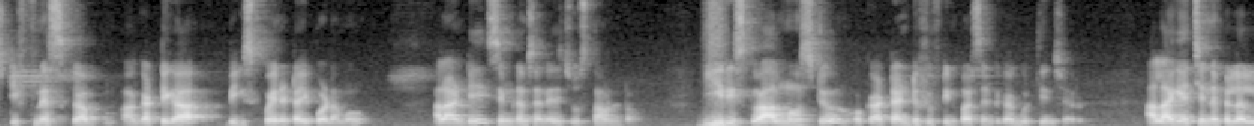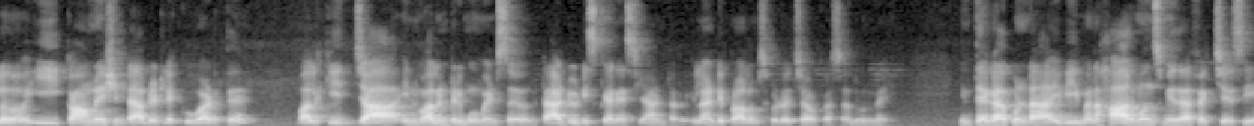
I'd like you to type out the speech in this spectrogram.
స్టిఫ్నెస్గా గట్టిగా బిగిసిపోయినట్టు అయిపోవడము అలాంటి సిమ్టమ్స్ అనేది చూస్తూ ఉంటాం. ఈ రిస్క్ ఆల్మోస్ట్ ఒక టెన్ టు ఫిఫ్టీన్ పర్సెంట్గా గుర్తించారు. అలాగే చిన్నపిల్లల్లో ఈ కాంబినేషన్ ట్యాబ్లెట్లు ఎక్కువ వాడితే వాళ్ళకి జా ఇన్వాలంటరీ మూమెంట్స్ టాడ్యూ డిస్కనేసియా అంటారు. ఇలాంటి ప్రాబ్లమ్స్ కూడా వచ్చే అవకాశాలు ఉన్నాయి. ఇంతేకాకుండా ఇవి మన హార్మోన్స్ మీద ఎఫెక్ట్ చేసి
